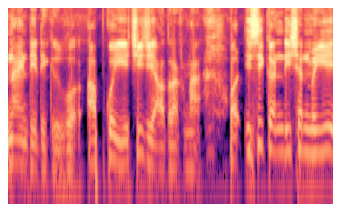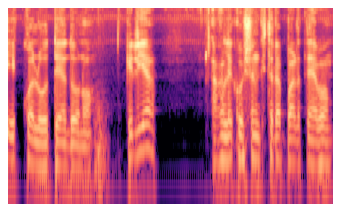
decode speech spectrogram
90 डिग्री होगा। आपको ये चीज़ याद रखना है। और इसी कंडीशन में ये इक्वल होते हैं दोनों। क्लियर अगले क्वेश्चन की तरफ़ पढ़ते हैं अब हम।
